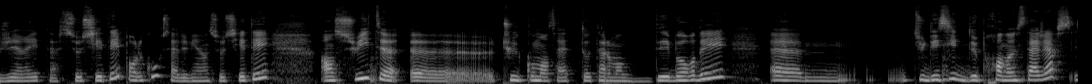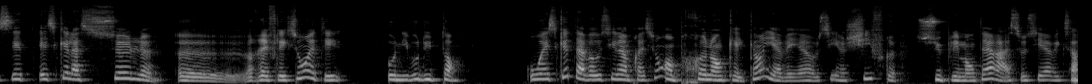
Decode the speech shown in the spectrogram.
gérer ta société, pour le coup, ça devient une société. Ensuite, euh, tu commences à être totalement débordé. Euh, tu décides de prendre un stagiaire. Est-ce que la seule réflexion était au niveau du temps? Ou est-ce que tu avais aussi l'impression, en prenant quelqu'un, il y avait aussi un chiffre supplémentaire à associer avec ça?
